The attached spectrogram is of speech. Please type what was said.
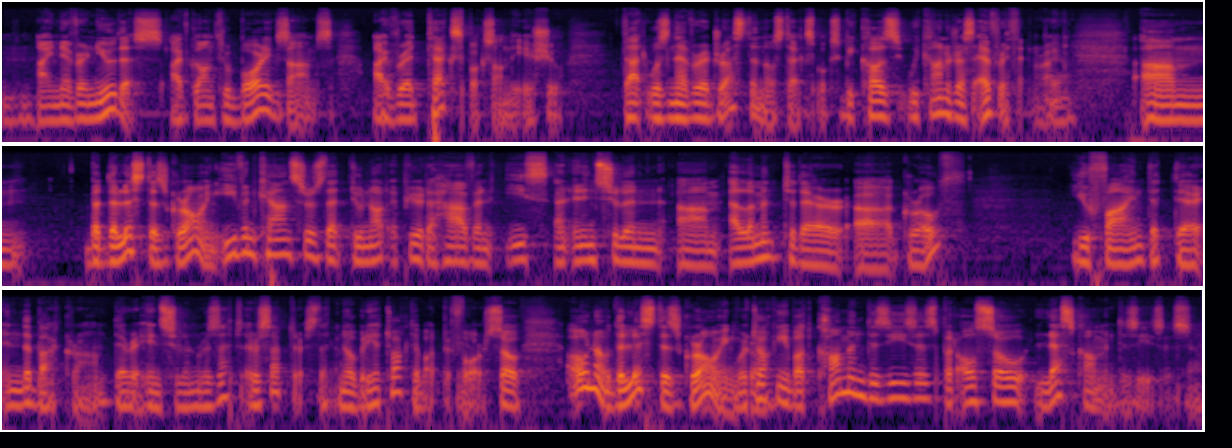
Mhm. I never knew this. I've gone through board exams. I've read textbooks on the issue. That was never addressed in those textbooks because we can't address everything, right? Um, but the list is growing. Even cancers that do not appear to have an, an insulin um, element to their uh, growth, you find that they're in the background. There are insulin receptors that Yeah. nobody had talked about before. So, oh no, the list is growing. We're Growing. talking about common diseases, but also less common diseases. Yeah.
